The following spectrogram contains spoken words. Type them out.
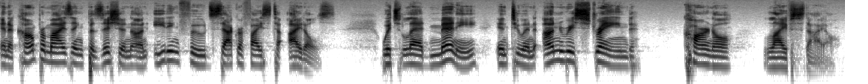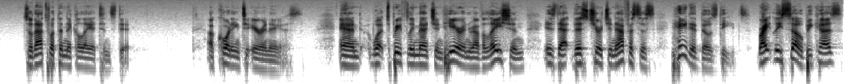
and a compromising position on eating food sacrificed to idols, which led many into an unrestrained carnal lifestyle. So that's what the Nicolaitans did, according to Irenaeus. And what's briefly mentioned here in Revelation is that this church in Ephesus hated those deeds. Rightly so, because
